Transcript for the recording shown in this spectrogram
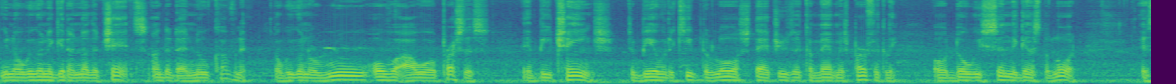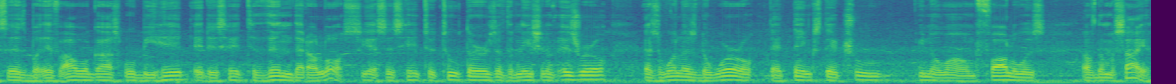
you know, we're going to get another chance under that new covenant. And we're going to rule over our oppressors and be changed to be able to keep the law, statutes, and commandments perfectly, although we sinned against the Lord. It says, But if our gospel be hid, it is hid to them that are lost. Yes, it's hid to two thirds of the nation of Israel, as well as the world that thinks they're true you know, um, followers of the Messiah.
